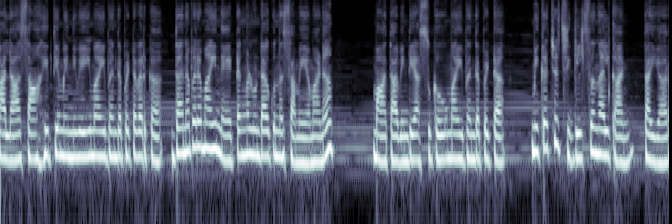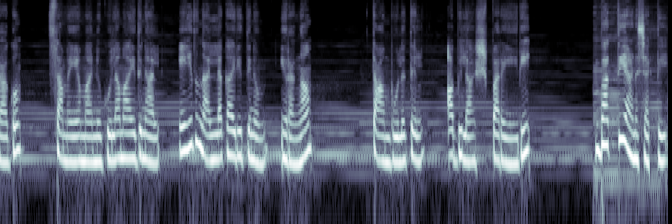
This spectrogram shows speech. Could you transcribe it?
കലാ സാഹിത്യം എന്നിവയുമായി ബന്ധപ്പെട്ടവർക്ക് ധനപരമായി നേട്ടങ്ങൾ ഉണ്ടാകുന്ന സമയമാണ്. മാതാവിന്റെ അസുഖവുമായി ബന്ധപ്പെട്ട് മികച്ച ചികിത്സ നൽകാൻ തയ്യാറാകും. സമയം അനുകൂലമായതിനാൽ ഏത് നല്ല കാര്യത്തിനും ഇറങ്ങാം. താമ്പൂലത്തിൽ അഭിലാഷ് പറയേരി. ഭക്തിയാണ് ശക്തി.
